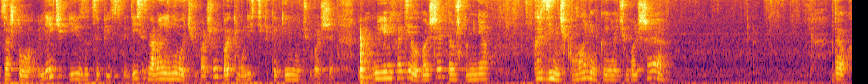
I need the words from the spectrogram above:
за что лечь и зацепиться. Здесь основание не очень большое, поэтому листики такие не очень большие. Но я не хотела большие, потому что у меня корзиночка маленькая, не очень большая. Так,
